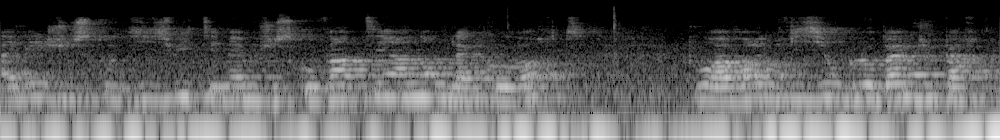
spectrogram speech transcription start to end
aller jusqu'au 18 et même jusqu'au 21 ans de la cohorte pour avoir une vision globale du parcours.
